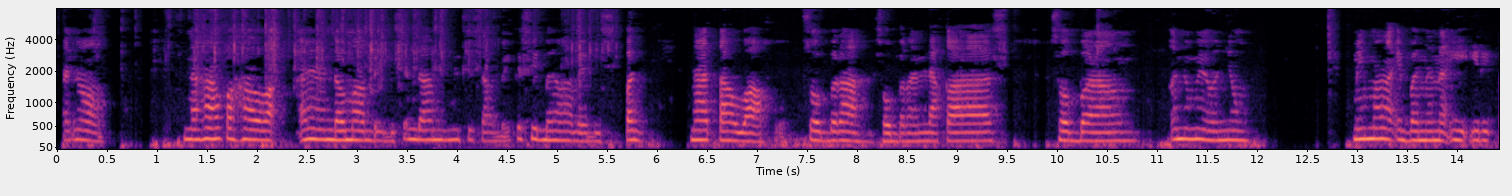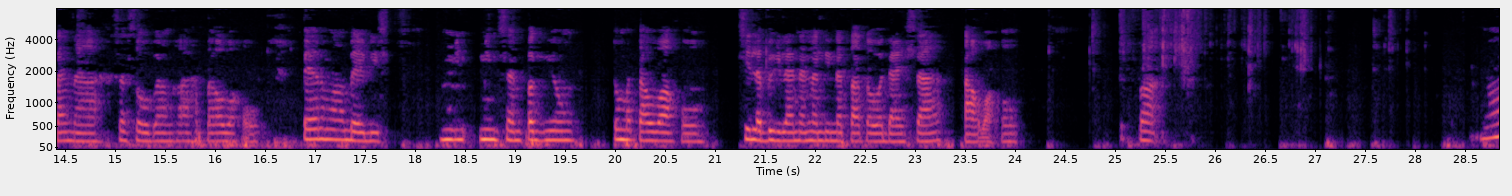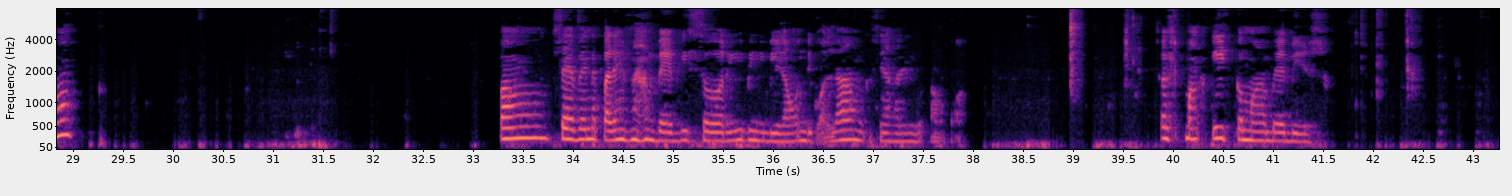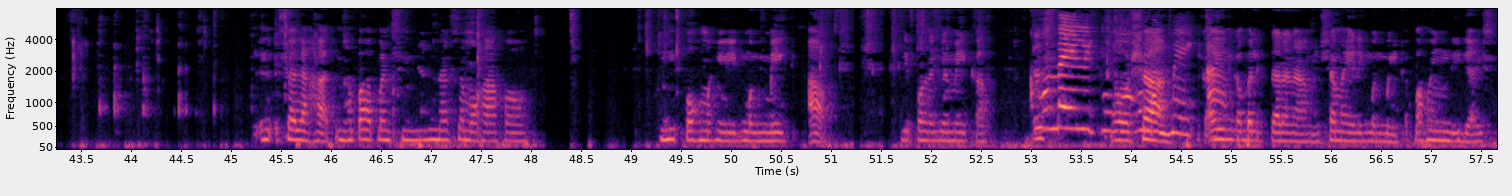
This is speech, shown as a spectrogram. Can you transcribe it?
Ano, nakakahawa. Ayun daw mga babies. Ang dami nagsasabi. Kasi mga babies, pag natawa ako, sobra, sobrang lakas, sobrang, ano mo yun, yung may mga iba na naiirita na sa sobrang kakatawa ko. Pero mga babies, mi- minsan pag yung tumatawa ko, sila bigla na lang din natatawa dahil sa tawa ko. Pa, no? Pang 7 na pala yung mga babies. Sorry, binibilang ko. Hindi ko alam kasi nakalimutan ko. Tapos pang 8 ko mga babies. Sa lahat, napapansin niyo na sa mukha ko, hindi po ako mahilig mag-makeup. Hindi po ako nagme-makeup. Ako mahilig po oh, ako siya. mag-makeup. Ayun, kabaliktaran namin. Siya mahilig mag-makeup. Ako hindi, guys.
